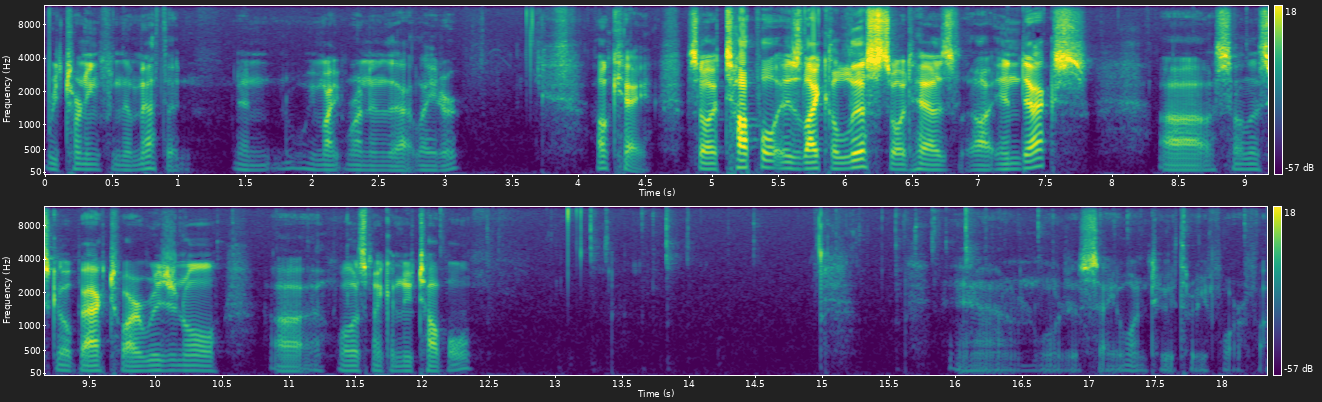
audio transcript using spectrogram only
returning from the method. And we might run into that later. Okay, so a tuple is like a list, so it has uh, index. Uh, so let's go back to our original, uh, well, let's make a new tuple. And we'll just say 1, 2, 3, 4, 5.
